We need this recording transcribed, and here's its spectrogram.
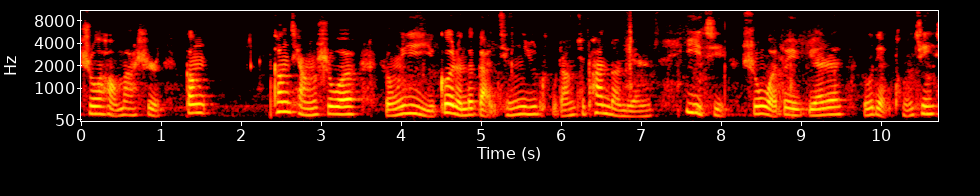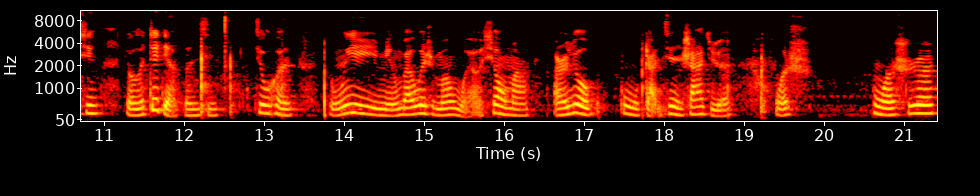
说好骂事，刚。刚强使我容易以个人的感情与主张去判断别人，义气使我对别人有点同情心。有了这点分析，就很容易明白为什么我要笑骂而又不赶尽杀绝。我是我是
